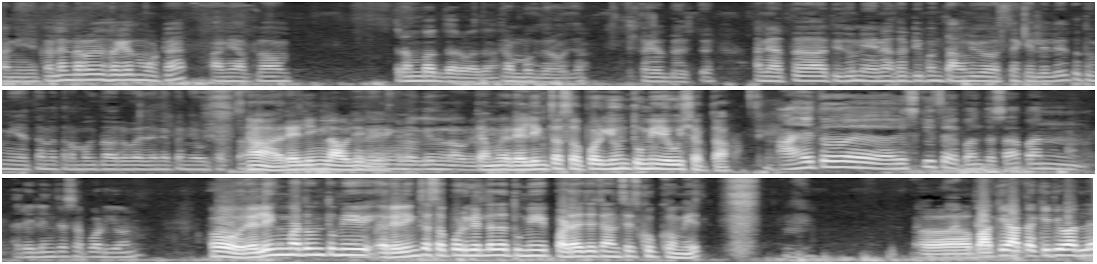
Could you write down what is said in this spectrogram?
आणि कल्याण दरवाजा सगळ्यात मोठा आहे आणि आपला त्र्यंबक दरवाजा. त्र्यंबक दरवाजा. सगळ्यात बेस्ट आहे आणि आता तिथून येण्यासाठी पण चांगली व्यवस्था केलेली आहे तर तुम्ही येताना त्र्यंबक दरवाजाने पण येऊ शकता. हा रेलिंग लावलेली आहे. Railing वगैरे लावलेली आहे. त्यामुळे रेलिंगचा सपोर्ट घेऊन तुम्ही येऊ शकता. आहे तो रिस्कीच आहे पण तसा पण रेलिंगचा सपोर्ट घेऊन. हो रेलिंग मधून तुम्ही रेलिंगचा सपोर्ट घेतला तर तुम्ही पडायचे चान्सेस खूप कमी आहेत. हम्म. अं, बाकी आता किती वाजले?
